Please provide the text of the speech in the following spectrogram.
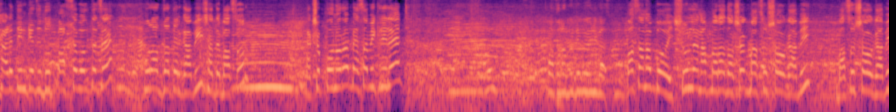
সাড়ে তিন কেজি দুধ পাচ্ছে বলতেছে। কুরাত জাতের গাবি সাথে বাসুর। একশো পনেরো বেচা বিক্রি রেট। পঁচানব্বই শুনলেন আপনারা দর্শক বাসুর সহ গাবি বাসুর সহ গাবি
